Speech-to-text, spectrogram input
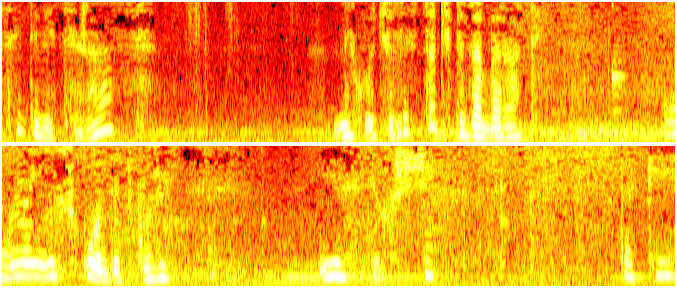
Ці, дивіться, раз. Не хочу листочки забирати. Воно їм шкодить, коли. І ось ще такий.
